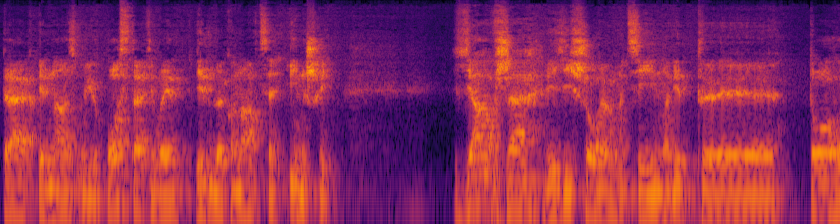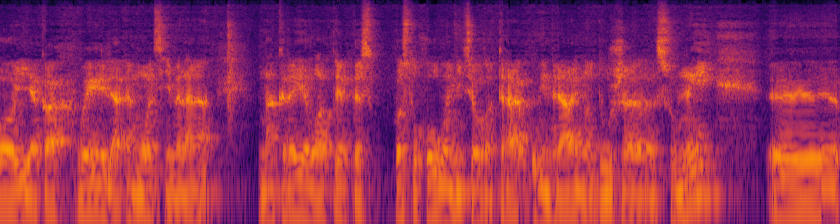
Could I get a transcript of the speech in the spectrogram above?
трек під назвою Постать від виконавця інший. Я вже відійшов емоційно від е, того, яка хвиля емоцій мене накрила при прослуховуванні цього треку. Він реально дуже сумний. Е,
